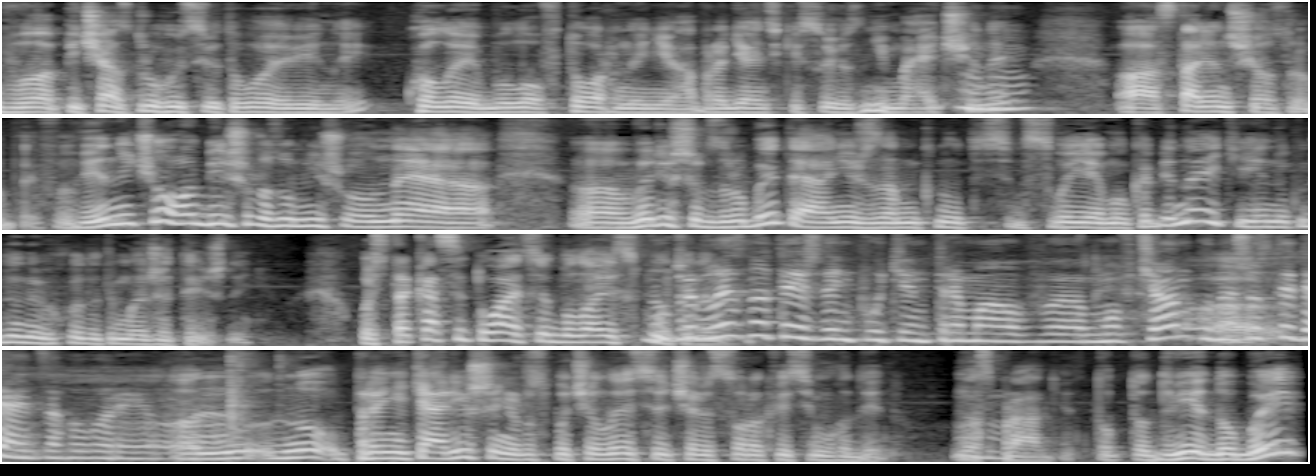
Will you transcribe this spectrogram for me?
в під час Другої світової війни, коли було вторгнення в радянський союз Німеччини. а, Сталін що зробив? Він нічого більш розумнішого не е, вирішив зробити, аніж замкнутися в своєму кабінеті і нікуди не виходити майже тиждень. Ось така ситуація була і з Ну, приблизно тиждень Путін тримав е, мовчанку, на шостий день заговорив. Е, Ну, ну, прийняття рішень розпочалися через 48 годин. Насправді, тобто дві доби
